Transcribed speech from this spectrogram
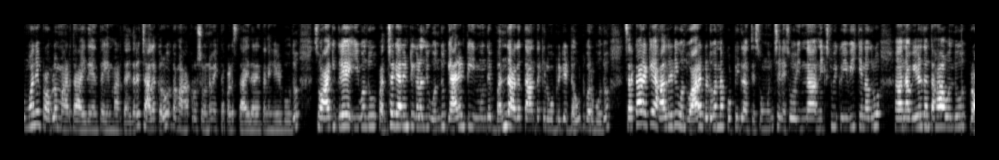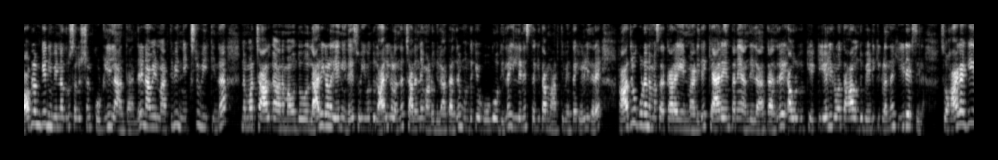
ತುಂಬಾನೇ ಪ್ರಾಬ್ಲಮ್ ಮಾಡ್ತಾ ಇದೆ ಅಂತ ಏನ್ ಮಾಡ್ತಾ ಇದ್ದಾರೆ ಚಾಲಕರು ತಮ್ಮ ಆಕ್ರೋಶವನ್ನು ವ್ಯಕ್ತಪಡಿಸ್ತಾ ಇದ್ದಾರೆ ಅಂತಾನೆ ಹೇಳ್ಬೋದು. ಸೊ ಹಾಗಿದ್ರೆ ಈ ಒಂದು ಪಂಚ ಗ್ಯಾರಂಟಿಗಳಲ್ಲಿ ಒಂದು ಗ್ಯಾರಂಟಿ ಇನ್ ಮುಂದೆ ಬಂದ್ ಆಗುತ್ತಾ ಅಂತ ಕೆಲವೊಬ್ಬರಿಗೆ ಡೌಟ್ ಬರ್ಬೋದು. ಸರ್ಕಾರಕ್ಕೆ ಆಲ್ರೆಡಿ ಒಂದು ವಾರ ಗಡುವನ್ನ ಕೊಟ್ಟಿದ್ರಂತೆ. ಸೊ ಮುಂಚೆನೆ, ಸೊ ಇನ್ನ ನೆಕ್ಸ್ಟ್ ವೀಕ್ ಈ ವೀಕ್ ಏನಾದ್ರು ನಾವು ಹೇಳಿದಂತಹ ಒಂದು ಪ್ರಾಬ್ಲಮ್ಗೆ ನೀವೇನಾದ್ರೂ ಸೊಲ್ಯೂಷನ್ ಕೊಡಲಿಲ್ಲ ಅಂತ ಅಂದರೆ ನಾವೇನು ಮಾಡ್ತೀವಿ? ನೆಕ್ಸ್ಟ್ ವೀಕಿಂದ ನಮ್ಮ ಚಾಲ ನಮ್ಮ ಒಂದು ಲಾರಿಗಳ ಏನಿದೆ ಸೊ ಈ ಒಂದು ಲಾರಿಗಳನ್ನ ಚಾಲನೆ ಮಾಡೋದಿಲ್ಲ ಅಂತ ಅಂದರೆ ಮುಂದಕ್ಕೆ ಹೋಗೋದಿಲ್ಲ, ಇಲ್ಲೇನೆ ಸ್ಥಗಿತ ಮಾಡ್ತೀವಿ ಅಂತ ಹೇಳಿದರೆ. ಆದರೂ ಕೂಡ ನಮ್ಮ ಸರ್ಕಾರ ಏನು ಮಾಡಿದೆ? ಕ್ಯಾರೆ ಅಂತಲೇ ಅಂದಿಲ್ಲ ಅಂತ ಅಂದರೆ ಅವ್ರಿಗೆ ಕೇಳಿರುವಂತಹ ಒಂದು ಬೇಡಿಕೆಗಳನ್ನು ಈಡೇರಿಸಿಲ್ಲ. ಸೊ ಹಾಗಾಗಿ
